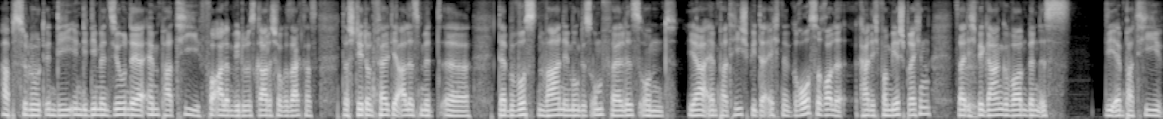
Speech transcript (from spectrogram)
Absolut, in die, in die Dimension der Empathie, vor allem, wie du das gerade schon gesagt hast. Das steht und fällt ja alles mit äh, der bewussten Wahrnehmung des Umfeldes und ja, Empathie spielt da echt eine große Rolle. Kann ich von mir sprechen? Seit mhm. ich vegan geworden bin, ist die Empathie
